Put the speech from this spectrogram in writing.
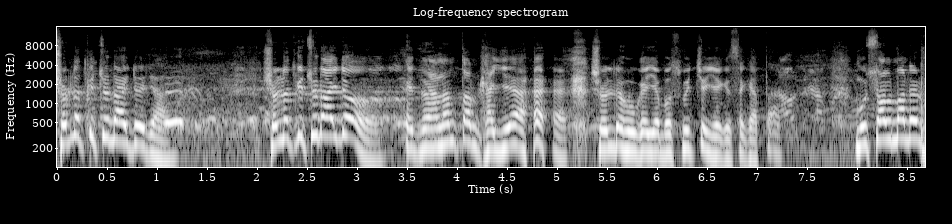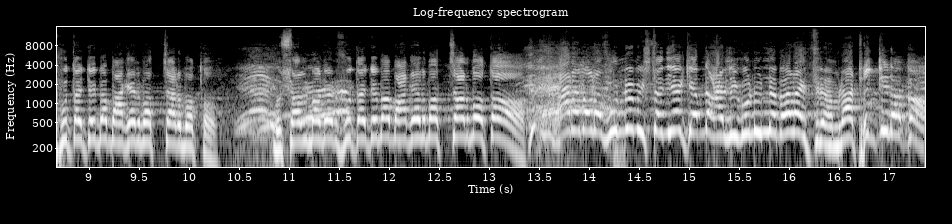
শরীরত কিছু নাই দই যা শরীরত কিছু নাই তো। এই নানান টান খাইয়া শরীরটা হুগাইয়া বসপুচ্ছ হইয়া গেছে গাতা মুসলমানের ফুতাই তৈবা বাঘের বাচ্চার মতো। মুসলমানের ফুতাই তৈবা বাঘের বাচ্চার মতো। আরে বড় ফুন্ডু বিষ্টা দিয়ে কি আপনি আলিগুড়ুন না বেড়াইছি আমরা? ঠিক কি রকম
